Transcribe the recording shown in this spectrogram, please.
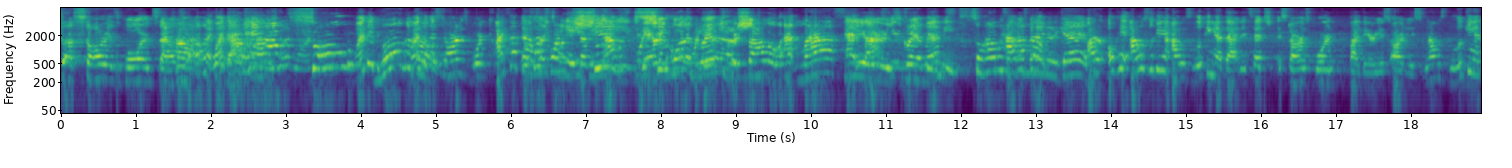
the A Star Is Born soundtrack. Oh, okay. When that did- came Oh, out so When did long ago. when did the Stars Born? I thought that It's was like like 2018. She, That was she won a. Grammy for Shallow at last At year's, last year's Grammys. Grammys. So how was How it is that- nominated again? I, okay, I was looking at I was looking at that and it said A Star Is Born by various artists, and I was looking at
